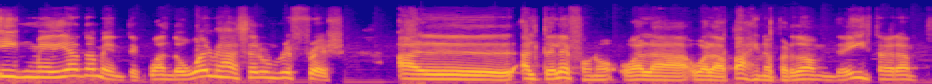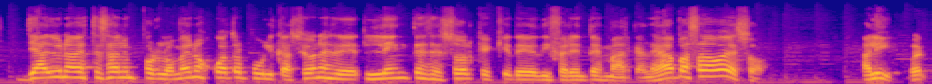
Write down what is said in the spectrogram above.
inmediatamente cuando vuelves a hacer un refresh, al, al teléfono o a, la, o a la página, perdón, de Instagram, ya de una vez te salen por lo menos cuatro publicaciones de lentes de sol que, de diferentes marcas. ¿Les ha pasado eso? Ali. Bueno,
